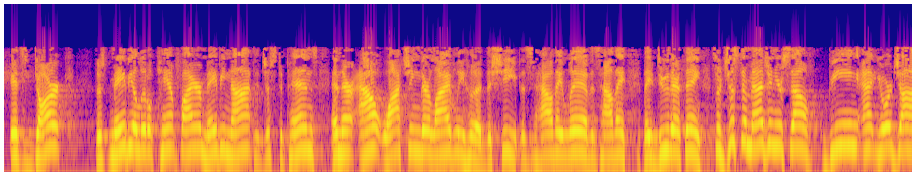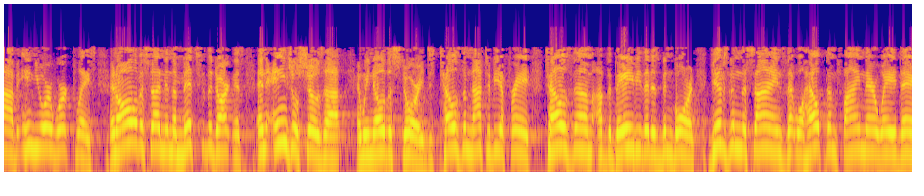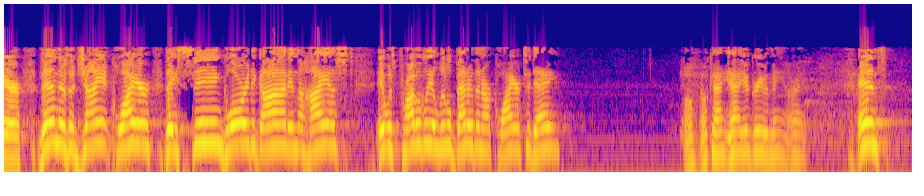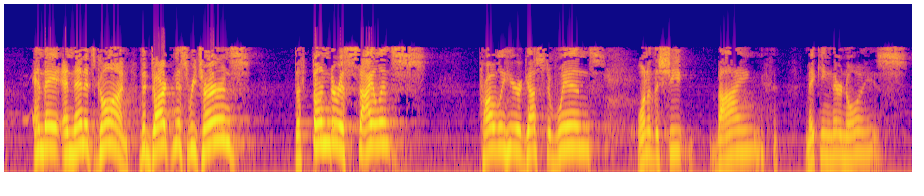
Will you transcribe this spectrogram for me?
It's dark. There's maybe a little campfire, maybe not. It just depends. And they're out watching their livelihood, the sheep. This is how they live. This is how they, they do their thing. So just imagine yourself being at your job, in your workplace, and all of a sudden in the midst of the darkness, an angel shows up, and we know the story. Just tells them not to be afraid, tells them of the baby that has been born, gives them the signs that will help them find their way there. Then there's a giant choir. They sing glory to God in the highest. It was probably a little better than our choir today. Oh, okay. Yeah, you agree with me. All right. And, and they, and then it's gone. The darkness returns. The thunderous silence. Probably hear a gust of winds. One of the sheep buying, making their noise.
